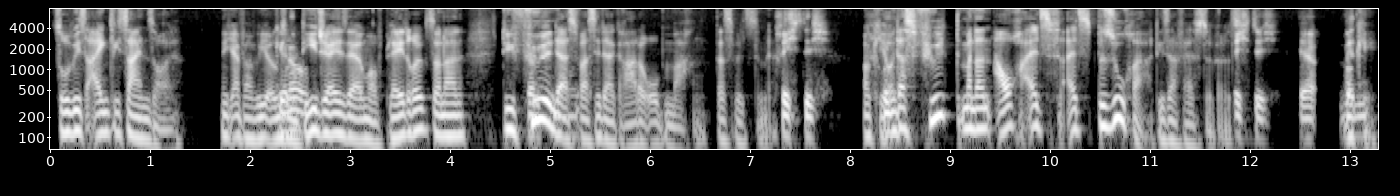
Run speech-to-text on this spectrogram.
so, wie es eigentlich sein soll. Nicht einfach wie irgendein genau. DJ, der immer auf Play drückt, sondern die fühlen das, genau. was sie da gerade oben machen. Das willst du mir. Richtig. Okay, und das fühlt man dann auch als, als Besucher dieser Festivals. Richtig, ja. Wenn okay.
